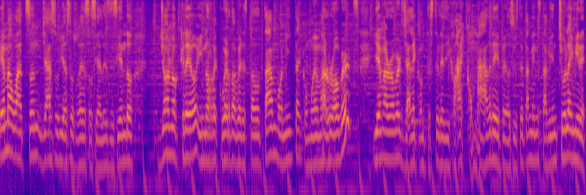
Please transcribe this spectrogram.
Emma Watson ya subió a sus redes sociales diciendo yo no creo y no recuerdo haber estado tan bonita como Emma Roberts. Y Emma Roberts ya le contestó y le dijo, ay comadre, pero si usted también está bien chula. Y mire,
